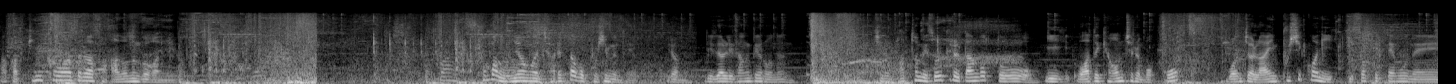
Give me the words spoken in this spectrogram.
아까 핑크ward라서 안 오는 것 같네요. 초반 운영은 잘했다고 보시면 돼요. 이러면 니달리 상대로는. 지금 bottom이 솔킬을 딴 것도 이 ward 경험치를 먹고 먼저 라인 push권이 있었기 때문에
